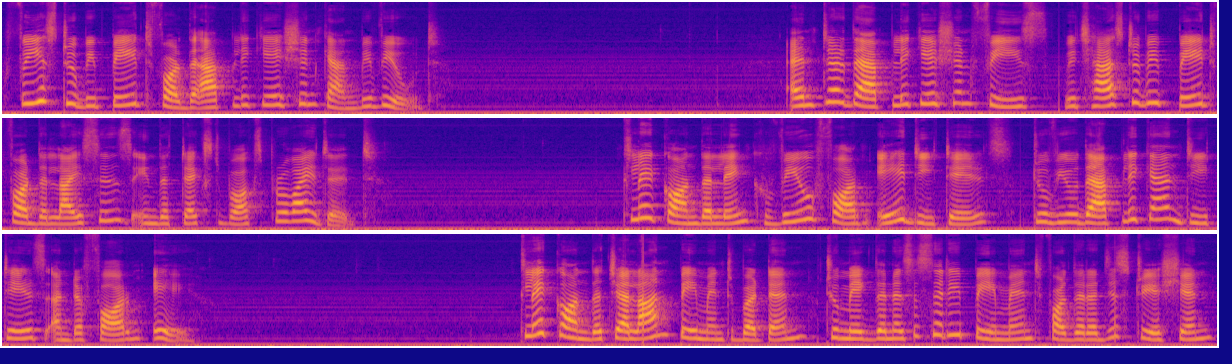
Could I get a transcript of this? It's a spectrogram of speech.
fees to be paid for the application can be viewed. Enter the application fees which has to be paid for the license in the text box provided. Click on the link View Form A details to view the applicant details under Form A. Click on the Challan Payment button to make the necessary payment for the registration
